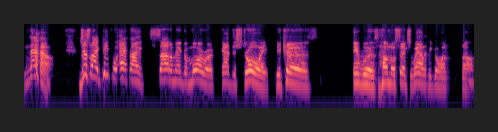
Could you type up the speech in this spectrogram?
now. Just like people act like Sodom and Gomorrah got destroyed because it was homosexuality going on.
